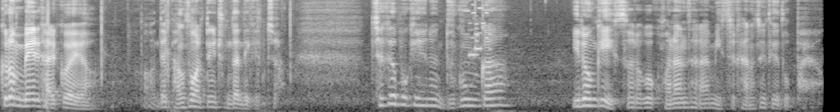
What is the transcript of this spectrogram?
그런 메일 갈 거예요 어, 내 방송 활동이 중단되겠죠 제가 보기에는 누군가 이런 게 있어라고 권한 사람이 있을 가능성이 되게 높아요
